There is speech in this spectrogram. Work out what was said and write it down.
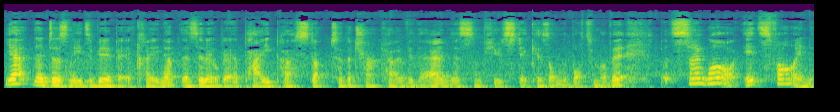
Yeah, there does need to be a bit of cleanup. There's a little bit of paper stuck to the track over there and there's some few stickers on the bottom of it. But so what? It's fine.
